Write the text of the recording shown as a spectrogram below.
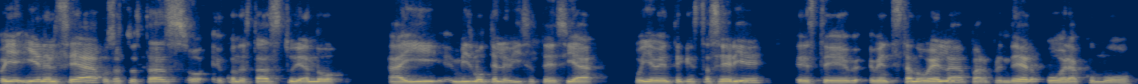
Oye, y en el CEA, o sea, tú estás, eh, cuando estabas estudiando ahí, mismo Televisa te decía, oye, vente que esta serie, este, vente esta novela para aprender, o era como,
